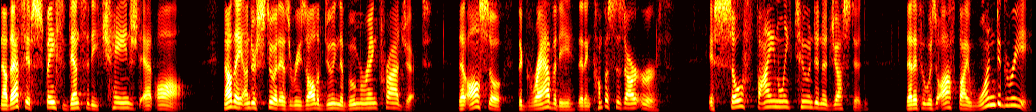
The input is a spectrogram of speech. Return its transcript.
Now, that's if space density changed at all. Now, they understood as a result of doing the Boomerang Project that also the gravity that encompasses our Earth is so finely tuned and adjusted that if it was off by one degree,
